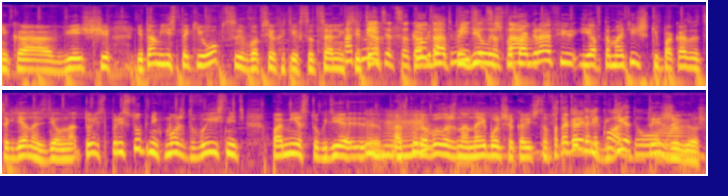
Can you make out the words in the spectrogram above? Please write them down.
наверняка вещи. И там есть такие опции во всех этих социальных отметиться, сетях, когда ты делаешь там... фотографию и автоматически показывается, где она сделана. То есть преступник может выяснить по месту, где, угу. откуда выложено наибольшее количество фотографий, где ты живешь.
